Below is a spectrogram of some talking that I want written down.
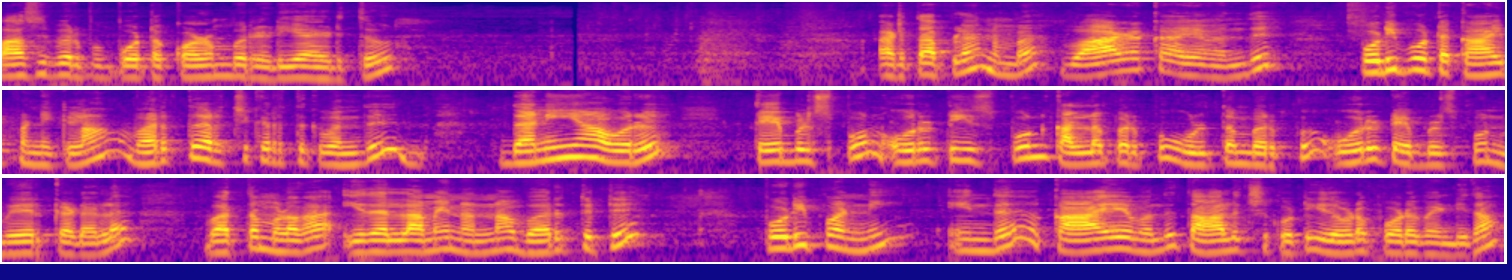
பாசிப்பருப்பு போட்ட குழம்பு ரெடி ஆகிடுத்து அடுத்தாப்பில் நம்ம வாழைக்காயை வந்து பொடி போட்ட காய் பண்ணிக்கலாம். வறுத்து அரைச்சிக்கிறதுக்கு வந்து தனியா ஒரு டேபிள் ஸ்பூன் ஒரு டீஸ்பூன் கடலப்பருப்பு உளுத்தம்பருப்பு ஒரு டேபிள் ஸ்பூன் வேர்க்கடலை வத்த மிளகா இதெல்லாமே நல்லா வறுத்துட்டு பொடி பண்ணி இந்த காயை வந்து தாளிச்சு கொட்டி இதோட போட வேண்டிதான்.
